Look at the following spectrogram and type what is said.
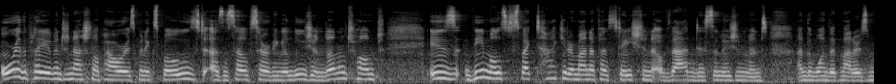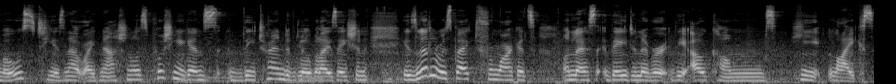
or the play of international power has been exposed as a self serving illusion. Donald Trump is the most spectacular manifestation of that disillusionment and the one that matters most. He is an outright nationalist, pushing against the trend of globalization. He has little respect for markets unless they deliver the outcomes he likes.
